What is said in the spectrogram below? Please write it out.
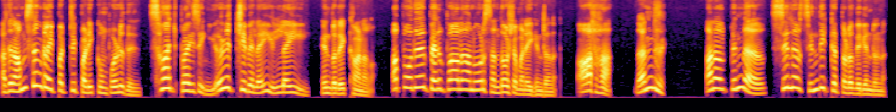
அதன் அம்சங்களைப் பற்றி படிக்கும் பொழுது சார்ஜ் பிரைசிங் எழுச்சி விலை இல்லை என்பதை காணலாம். அப்போது பெரும்பாலானோர் சந்தோஷமடைகின்றனர். ஆஹா! நன்று! ஆனால் பின்னர் சிலர் சிந்திக்கத் தொடங்குகின்றனர்.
